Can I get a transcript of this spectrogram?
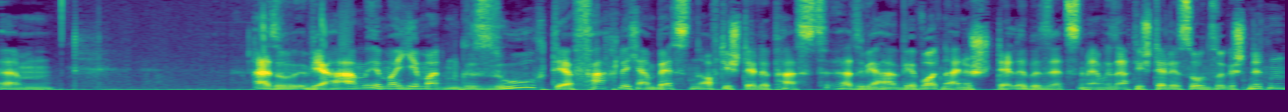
ähm, also wir haben immer jemanden gesucht, der fachlich am besten auf die Stelle passt. Also wir, wir wollten eine Stelle besetzen. Wir haben gesagt, die Stelle ist so und so geschnitten.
